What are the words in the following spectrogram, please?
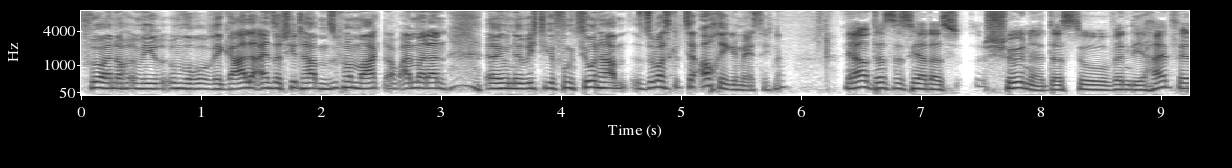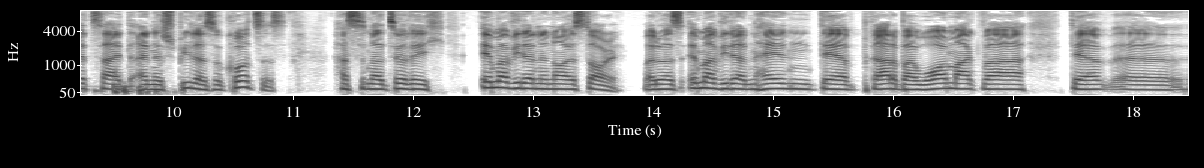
früher noch irgendwie irgendwo Regale einsortiert haben im Supermarkt, auf einmal dann irgendwie eine richtige Funktion haben. Sowas gibt es ja auch regelmäßig, ne? Ja, und das ist ja das Schöne, dass du, wenn die Halbwertzeit eines Spielers so kurz ist, hast du natürlich immer wieder eine neue Story. Weil du hast immer wieder einen Helden, der gerade bei Walmart war, der äh,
